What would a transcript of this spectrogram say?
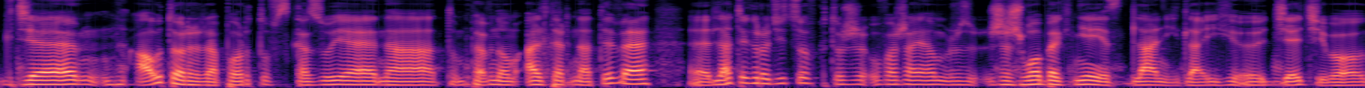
gdzie autor raportu wskazuje na tą pewną alternatywę dla tych rodziców, którzy uważają, że żłobek nie jest dla nich, dla ich dzieci, bo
